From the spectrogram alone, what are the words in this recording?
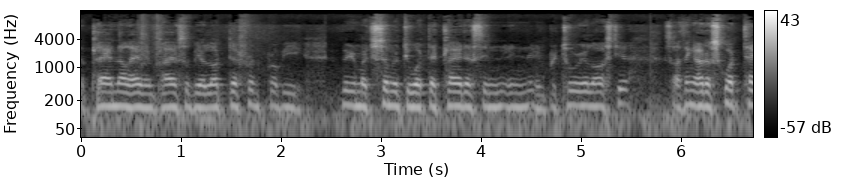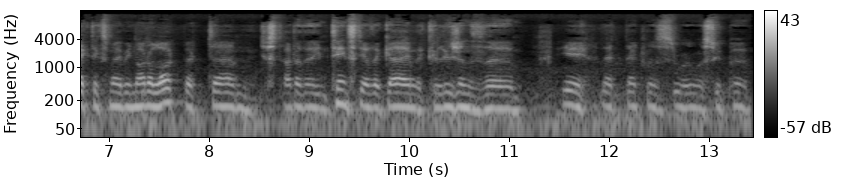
the plan they'll have in place will be a lot different, probably very much similar to what they played us in, in, in Pretoria last year. So I think out of squad tactics, maybe not a lot, but um, just out of the intensity of the game, the collisions, the yeah, that that was was superb.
